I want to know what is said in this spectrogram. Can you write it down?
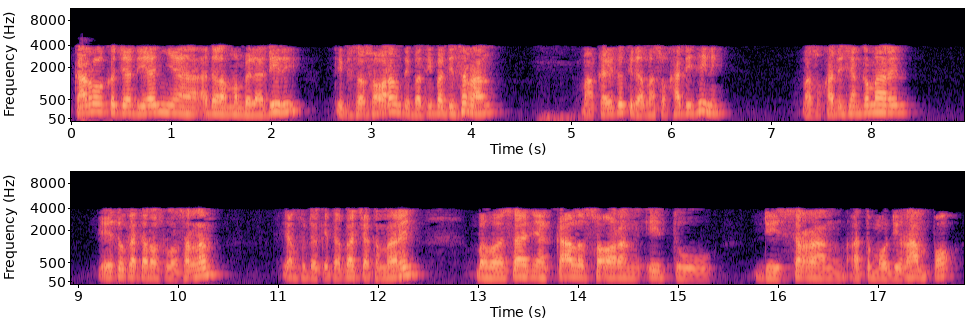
Kalau kejadiannya adalah membela diri, seseorang tiba-tiba diserang, maka itu tidak masuk hadis ini. Masuk hadis yang kemarin. Yaitu kata Rasulullah SAW yang sudah kita baca kemarin. bahwasanya kalau seorang itu diserang atau mau dirampok.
